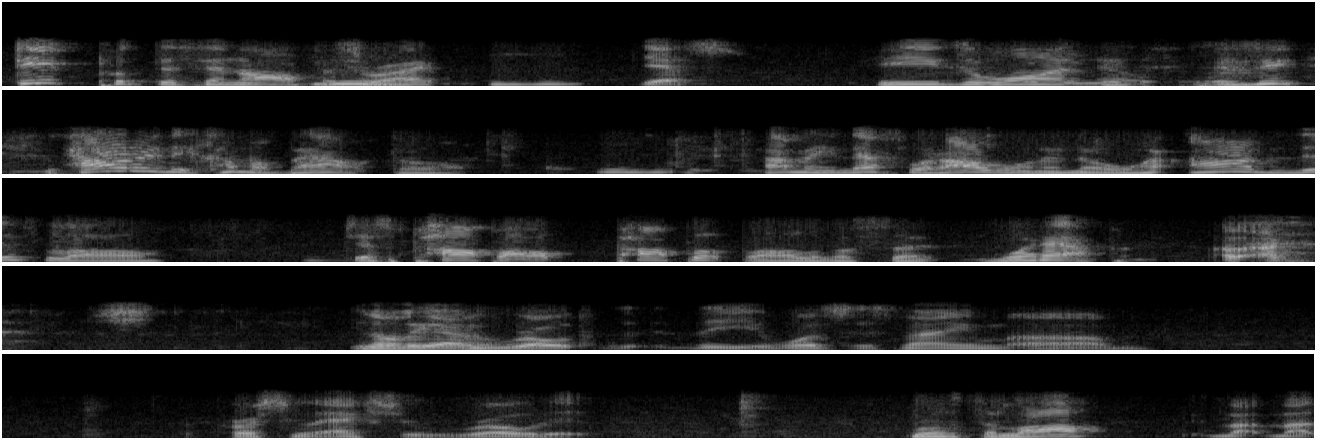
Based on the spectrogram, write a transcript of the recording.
Stitt put this in office, Mhm. right? Mhm. Yes. He's the one. Is he? How did it come about, though? Mhm. I mean, that's what I want to know. How- How did this law just pop up, pop up all of a sudden? What happened? I, I, you know the guy who wrote the, the what's his name? Um, the person who actually wrote it, Wrote the law? my, my,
